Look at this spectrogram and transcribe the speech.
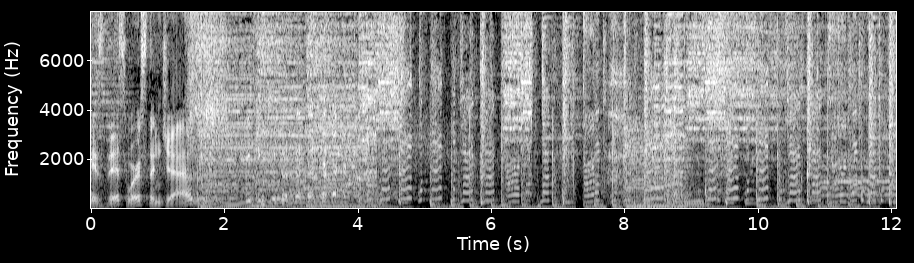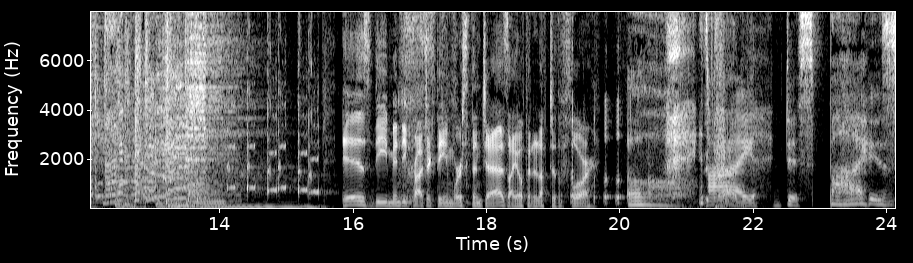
Is this worse than jazz? Is the Mindy Project theme worse than jazz? I open it up to the floor. oh, it's I bad. despise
